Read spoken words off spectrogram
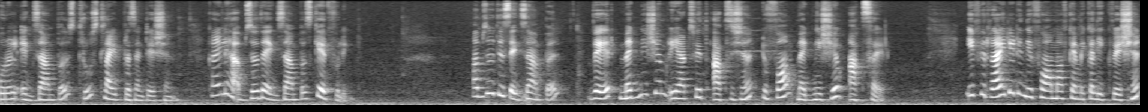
oral examples through slide presentation. Kindly observe the examples carefully. Observe this example where magnesium reacts with oxygen to form magnesium oxide. If you write it in the form of chemical equation,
